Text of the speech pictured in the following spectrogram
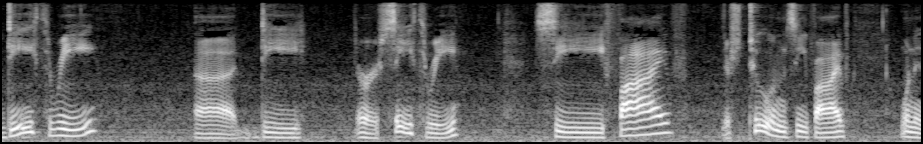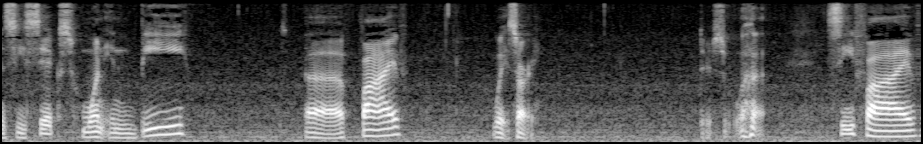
D3, uh, D or C3, C5. There's two of them C5, one in C6, one in B5. Uh, 5. Wait, sorry. There's what? C5.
